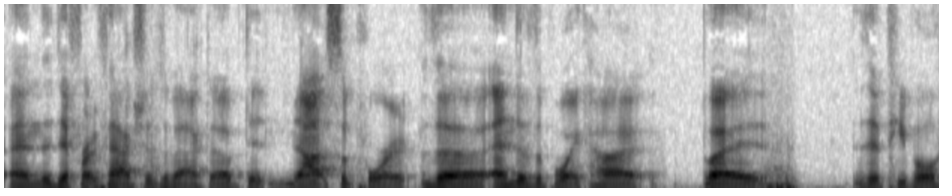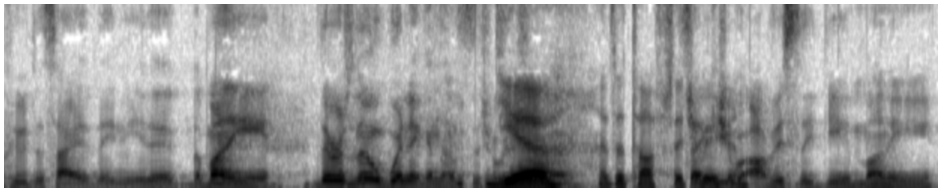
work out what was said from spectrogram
and the different factions of ACT UP did not support the end of the boycott, but the people who decided they needed the money, there was no winning in that situation. Yeah, that's a tough It's like situation. you obviously need money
